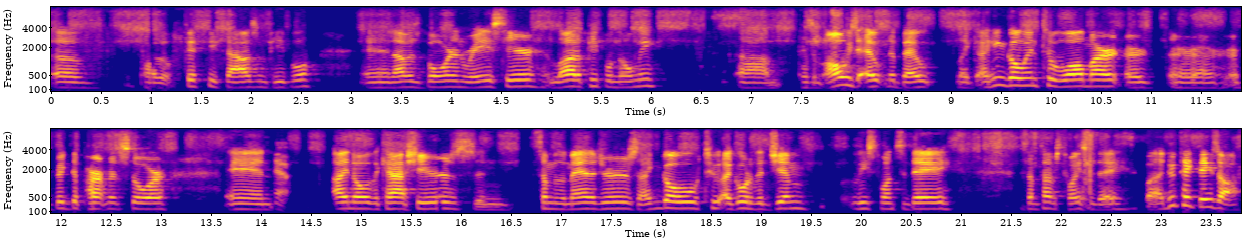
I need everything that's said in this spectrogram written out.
of probably about fifty thousand people, and I was born and raised here. A lot of people know me because I'm always out and about. Like I can go into Walmart or or, or a big department store, and Yeah. I know the cashiers and some of the managers. I can go to I go to the gym at least once a day, sometimes twice a day. But I do take days off,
